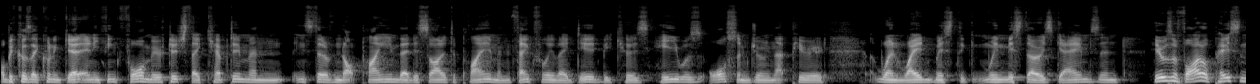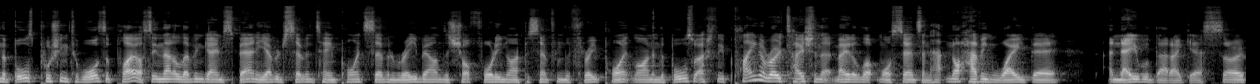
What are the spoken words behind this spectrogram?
or because they couldn't get anything for Mirotic, they kept him, and instead of not playing him, they decided to play him, and thankfully they did because he was awesome during that period when Wade missed the, we missed those games, and he was a vital piece in the Bulls pushing towards the playoffs. In that 11 game span, he averaged 17 points, 7 rebounds, and shot 49% from the three point line. And the Bulls were actually playing a rotation that made a lot more sense, and not having Wade there enabled that, I guess. So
